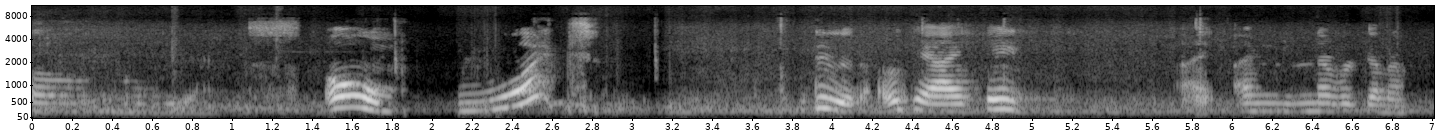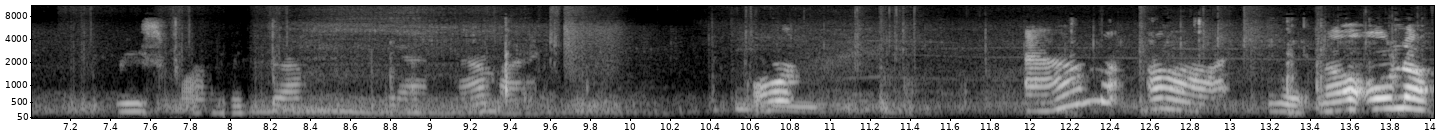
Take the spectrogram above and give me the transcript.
Oh, yes. Oh, what? Dude, okay, I hate... I, I'm never gonna respawn because I'm... Yeah, am I? Or... Am I? Wait, no, oh no,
